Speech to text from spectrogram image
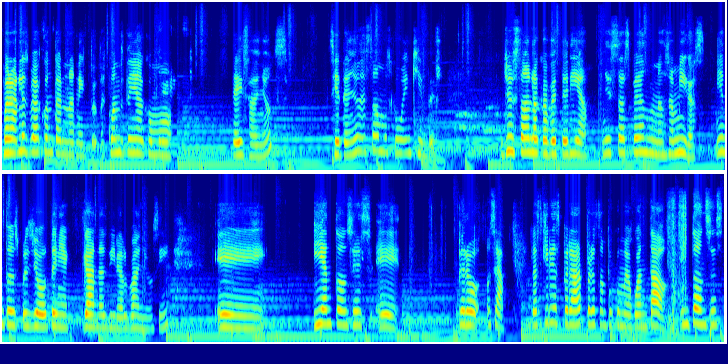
Bueno, les voy a contar una anécdota. Cuando tenía como seis años, siete años, estábamos como en kinder. Yo estaba en la cafetería y estaba esperando unas amigas. Y entonces pues yo tenía ganas de ir al baño, ¿sí? Eh, y entonces, eh, pero, o sea, las quería esperar, pero tampoco me aguantaba. Entonces,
